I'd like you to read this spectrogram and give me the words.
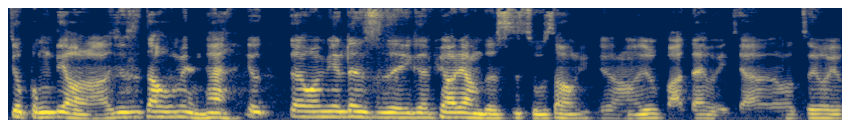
就崩掉了，就是到后面你看又在外面认识了一个漂亮的失足少女，然后就把她带回家，然后最后又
